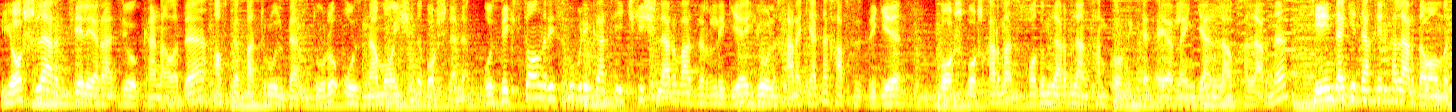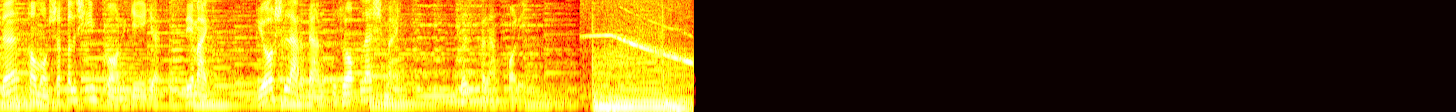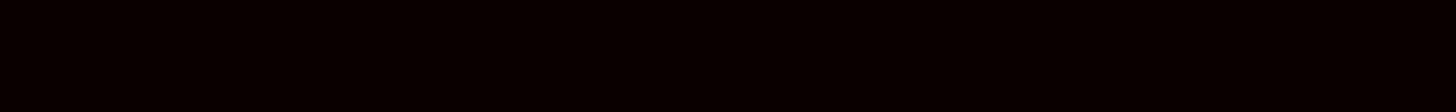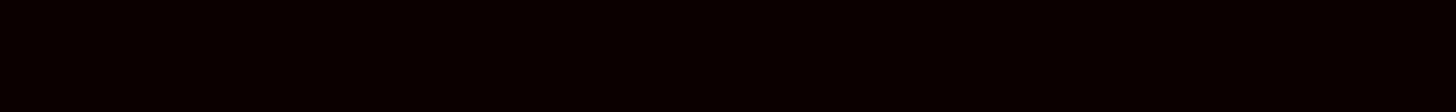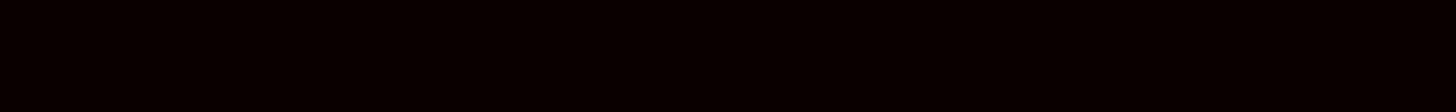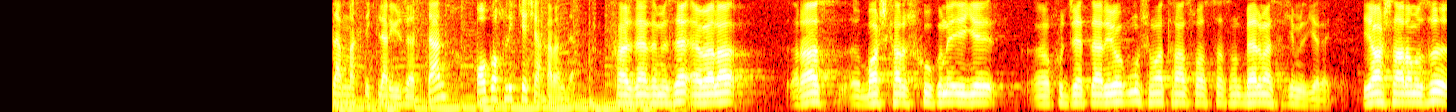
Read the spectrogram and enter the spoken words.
Yoshlar teleradio kanalida Avtopatrul dasturi o'z namoyishini boshladi. O'zbekiston Respublikasi Ichki ishlar vazirligi yo'l harakati xavfsizligi bosh boshqarmasi xodimlari bilan hamkorlikda tayyorlangan lavhalarni keyindagi daqiqalar davomida tomosha qilish imkoniga egasiz. Demak, yoshlardan uzoqlashmang. Biz bilan qoling. Lanmasliklari yuzasidan ogohlikka chaqirildi. farzandimizga avvalo rost boshqarish huquqini ega e, hujjatlari yo'qmi shunga transportatsiyasini bermasligimiz kerak yoshlarimizni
